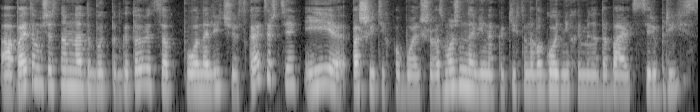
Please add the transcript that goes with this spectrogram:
А поэтому сейчас нам надо будет подготовиться по наличию скатерти и пошить их побольше. Возможно, новинок каких-то новогодних именно добавить серебрист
